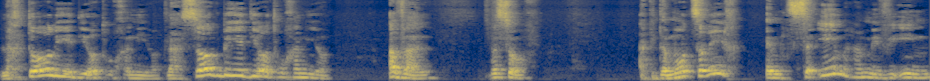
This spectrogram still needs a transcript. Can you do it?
לחתור לידיעות רוחניות, לעסוק בידיעות רוחניות. אבל בסוף, הקדמות צריך, אמצעים המביאים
